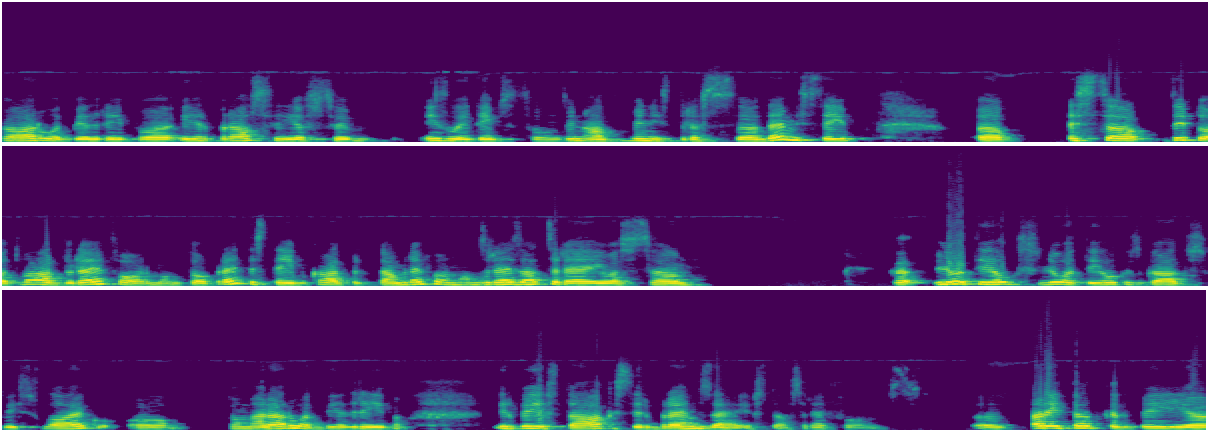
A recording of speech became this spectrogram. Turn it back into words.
ka arotbiedrība ir prasījusi izglītības un zinātnes ministras demisiju, es dzirdot vārdu reformu un to pretestību, kāda pret tām reformām uzreiz atcerējos, ka ļoti ilgus, ļoti ilgus gadus visu laiku tomēr arotbiedrība ir bijusi tā, kas ir bremzējusi tās reformas. Arī tad, kad bija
